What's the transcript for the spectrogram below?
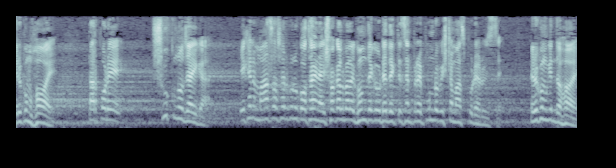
এরকম হয়। তারপরে শুকনো জায়গা, এখানে মাছ আসার কোনো কথাই নাই। সকালবেলা ঘুম থেকে উঠে দেখতেছেন প্রায় পনেরো বিশটা মাছ পড়ে রয়েছে। এরকম কিন্তু হয়,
